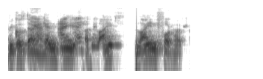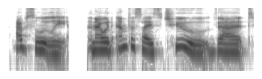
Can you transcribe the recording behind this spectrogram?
because that yeah, can be I, I, a lifeline for her absolutely and i would emphasize too that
